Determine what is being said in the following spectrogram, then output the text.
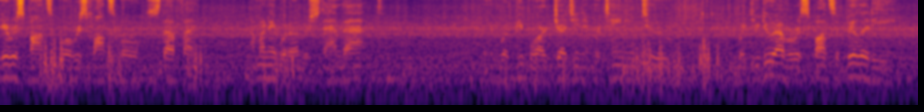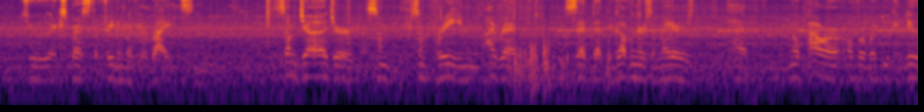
irresponsible, responsible stuff. I, I'm unable to understand that and what people are judging and pertaining to. But you do have a responsibility to express the freedom of your rights. And some judge or some some pre I read said that the governors and mayors have no power over what you can do.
